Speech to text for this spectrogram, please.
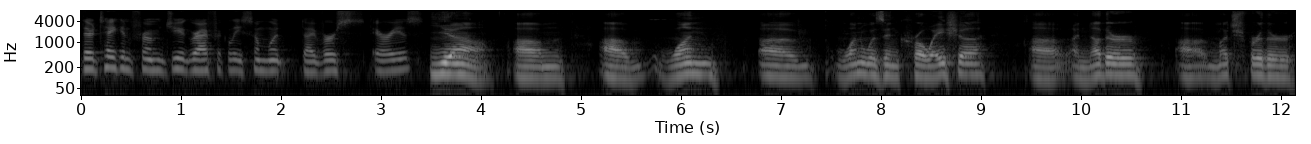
they're taken from geographically somewhat diverse areas? Yeah. Um, one, uh, one was in Croatia, uh, another uh, much further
